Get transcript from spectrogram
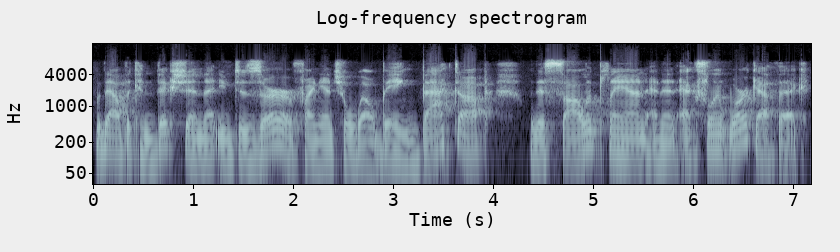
without the conviction that you deserve financial well being backed up with a solid plan and an excellent work ethic.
